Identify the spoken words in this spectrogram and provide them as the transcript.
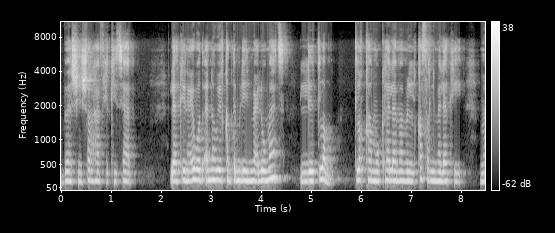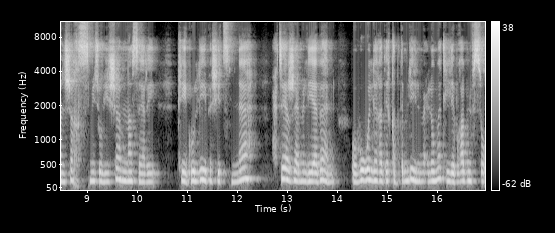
باش ينشرها في الكتاب. لكن عوض أنه يقدم ليه المعلومات اللي طلب تلقى مكالمة من القصر الملكي من شخص سميتو هشام الناصري كيقول ليه باش يتسناه حتى يرجع من اليابان وهو اللي غادي يقدم ليه المعلومات اللي بغا بنفسه.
